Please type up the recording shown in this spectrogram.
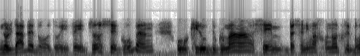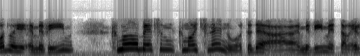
נולדה בברודווי, וג'וש גרובן הוא כאילו דוגמה שהם בשנים האחרונות לברודווי הם מביאים כמו בעצם, כמו אצלנו, אתה יודע, הם מביאים את הראל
